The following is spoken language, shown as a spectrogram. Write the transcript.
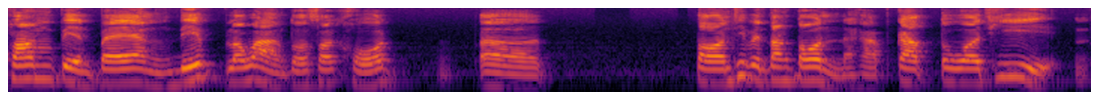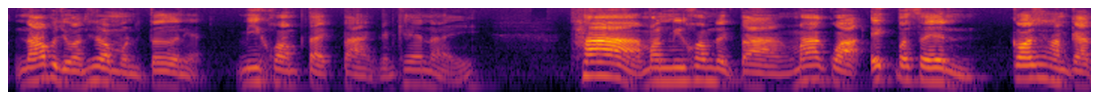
ความเปลี่ยนแปลง diff ระหว่างตัว source code ตอนที่เป็นตั้งต้นนะครับ กับตัวที่ณปัจจุบันที่เรามอนิเตอร์เนี่ยมีความแตกต่างกันแค่ไหน ถ้ามันมีความแตกต่างมากกว่า x เปอร์เซ็นต์ก็จะทำการ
